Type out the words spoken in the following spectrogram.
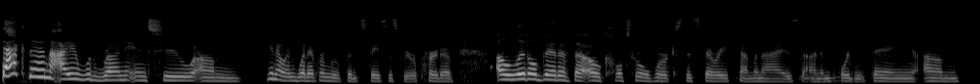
back then, I would run into, um, you know, in whatever movement spaces we were part of, a little bit of the, oh, cultural work's this very feminized, unimportant thing. Um,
